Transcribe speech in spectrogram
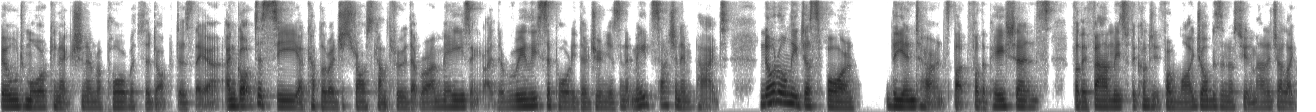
build more connection and rapport with the doctors there and got to see a couple of registrars come through that were amazing, right? They really supported their juniors and it made such an impact, not only just for the interns, but for the patients, for the families, for the country, for my job as an unit manager, like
